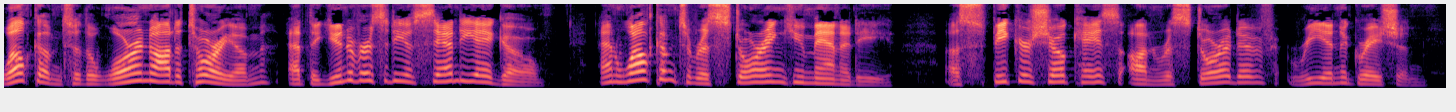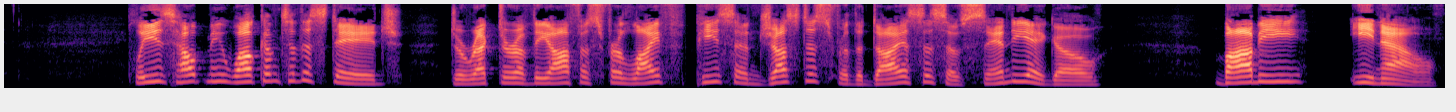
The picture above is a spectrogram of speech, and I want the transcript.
Welcome to the Warren Auditorium at the University of San Diego, and welcome to Restoring Humanity, a speaker showcase on restorative reintegration. Please help me welcome to the stage Director of the Office for Life, Peace, and Justice for the Diocese of San Diego, Bobby Enow.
